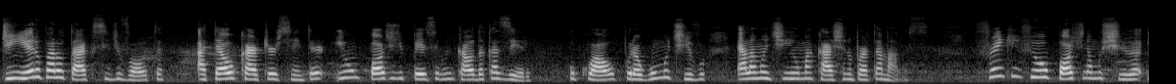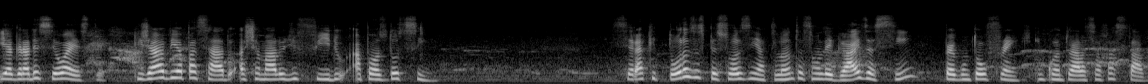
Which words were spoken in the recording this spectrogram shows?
dinheiro para o táxi de volta até o Carter Center e um pote de pêssego em calda caseiro, o qual, por algum motivo, ela mantinha uma caixa no porta-malas. Frank enfiou o pote na mochila e agradeceu a Esther, que já havia passado a chamá-lo de filho após docinho. Será que todas as pessoas em Atlanta são legais assim? perguntou Frank, enquanto ela se afastava.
